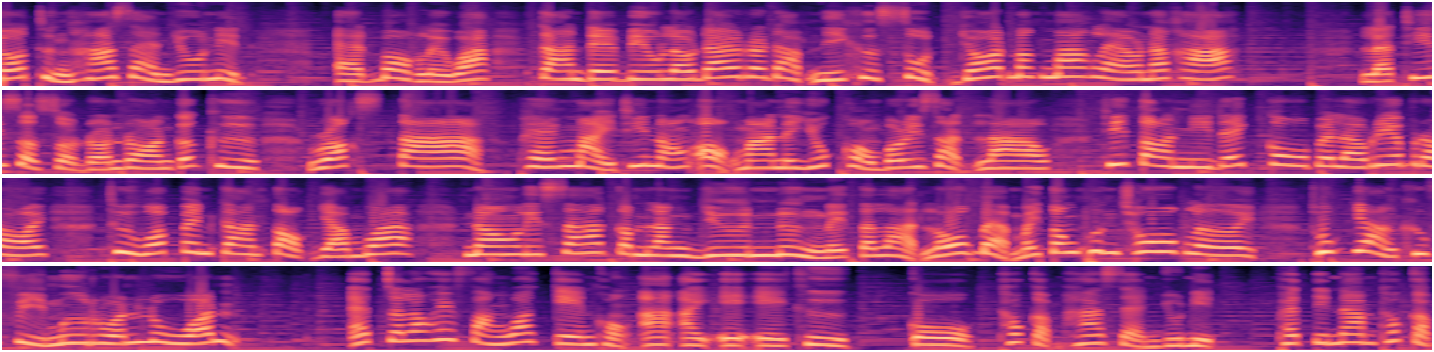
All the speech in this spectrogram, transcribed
ยอดถึง 5 0 0 0 0 0ยูนิต แอดบอกเลยว่าการเดบิวต์แล้วได้ระดับนี้คือสุดยอดมากๆแล้วนะคะ และที่สดสดร้อนๆก็คือ Rockstar เพลงใหม่ที่น้องออกมาในยุคของบริษัทลาว ที่ตอนนี้ได้โกไปแล้วเรียบร้อย ถือว่าเป็นการตอกย้ำว่าน้องลิซ่ากำลังยืนหนึ่งในตลาดโลกแบบไม่ต้องพึ่งโชคเลย ทุกอย่างคือฝีมือล้วนๆแอดจะเล่าให้ฟังว่าเกณฑ์ของ RIAA คือ Go เท่ากับ 5 0 0 0 0 0 ยูนิต Platinum เท่ากับ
